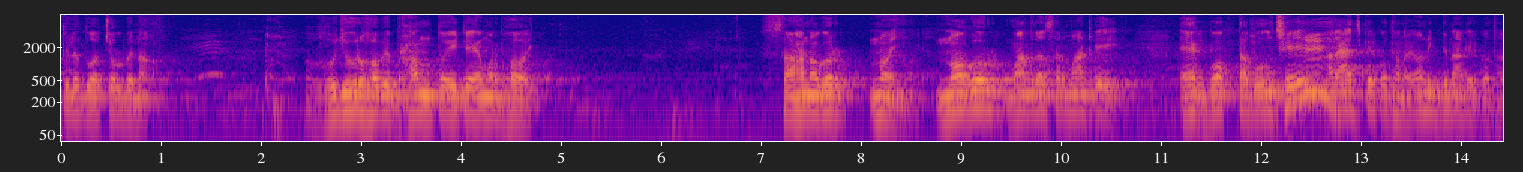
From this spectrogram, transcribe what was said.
তুলে দোয়া চলবে না। হুজুর হবে ভ্রান্ত, এটাই আমার ভয়। শাহনগর নয়, নগর মাদ্রাসার মাঠে এক বক্তা বলছে, আর আজকের কথা নয় অনেক দিন আগের কথা।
